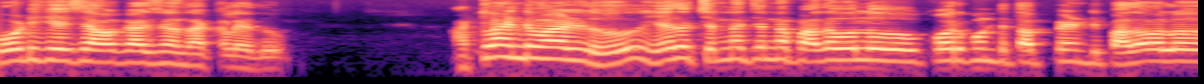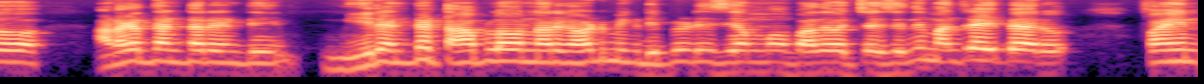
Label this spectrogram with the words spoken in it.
పోటీ చేసే అవకాశం దక్కలేదు. అట్లాంటి వాళ్ళు ఏదో చిన్న చిన్న పదవులు కోరుకుంటే తప్పేంటి? పదవులు అడగద్దంటారేంటి? మీరంటే టాప్లో ఉన్నారు కాబట్టి మీకు డిప్యూటీ సీఎం పదవి వచ్చేసింది మంత్రి అయిపోయారు. ఫైన్.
